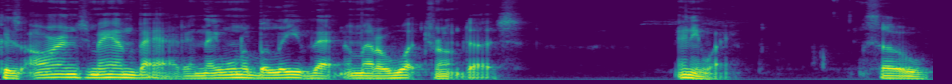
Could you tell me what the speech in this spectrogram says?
because Orange Man bad, and they want to believe that no matter what Trump does. Anyway, so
